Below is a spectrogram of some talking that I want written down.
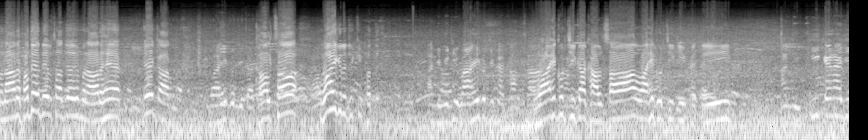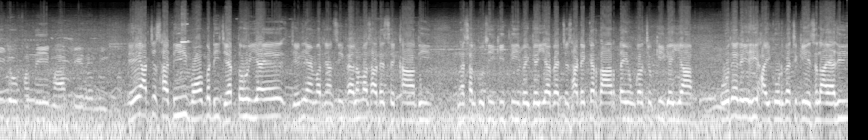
ਮਨਾ ਰਹੇ ਫਤਿਹ ਦਿਵਸ ਅੱਜ ਅਸੀਂ ਮਨਾ ਰਹੇ ਹਾਂ ਇਹ ਕਾਰਨ ਹੈ। ਵਾਹਿਗੁਰੂ ਜੀ ਕਾ ਖਾਲਸਾ ਵਾਹਿਗੁਰੂ ਜੀ ਕੀ ਫਤਿਹ। ਵੀਰ ਜੀ ਵਾਹਿਗੁਰੂ ਜੀ ਕਾ ਖਾਲਸਾ। ਵਾਹਿਗੁਰੂ ਜੀ ਕਾ ਖਾਲਸਾ ਵਾਹਿਗੁਰੂ ਜੀ ਕੀ ਫਤਿਹ। ਹਾਂਜੀ ਕੀ ਕਹਿਣਾ ਜੀ ਜੋ ਫਤਿਹ ਮਾਰਚ ਰੈਲੀ ਇਹ ਅੱਜ ਸਾਡੀ ਬਹੁਤ ਵੱਡੀ ਜਿੱਤ ਹੋਈ ਹੈ ਇਹ ਜਿਹੜੀ ਐਮਰਜੈਂਸੀ ਫਿਲਮ ਆ ਸਾਡੇ ਸਿੱਖਾਂ ਦੀ ਨਸਲਕੁਸ਼ੀ ਕੀਤੀ ਗਈ ਆ ਵਿੱਚ, ਸਾਡੇ ਕਿਰਦਾਰ ਤੇ ਉਂਗਲ ਚੁੱਕੀ ਗਈ ਆ। ਉਹਦੇ ਲਈ ਅਸੀਂ ਹਾਈ ਕੋਰਟ ਵਿੱਚ ਕੇਸ ਲਾਇਆ ਸੀ,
